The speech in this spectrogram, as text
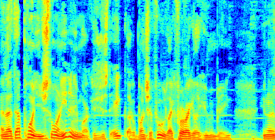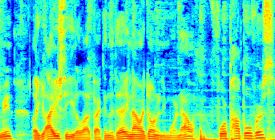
And at that point, you just don't want to eat anymore because you just ate like a bunch of food, like for a regular human being. You know what I mean? Like I used to eat a lot back in the day. Now I don't anymore. Now four popovers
